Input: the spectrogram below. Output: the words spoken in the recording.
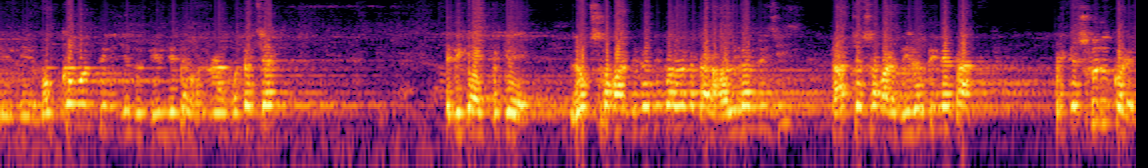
দিল্লির মুখ্যমন্ত্রী যেহেতু দিল্লিতে ঘটনা ঘটেছে, এদিকে একদিকে লোকসভার বিরোধী দল নেতা রাহুল গান্ধীজি, রাজ্যসভার বিরোধী নেতা থেকে শুরু করে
